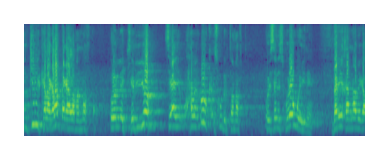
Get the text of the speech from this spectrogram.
Inkibirka lagala dagaalamo nafta oo la jebiyo si ay waxa weye dhulka isku dhigto nafta oysan iskula weynaan dariiqa nabiga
